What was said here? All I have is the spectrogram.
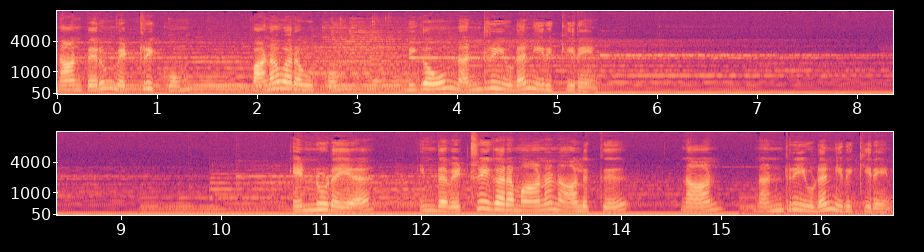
நான் பெறும் வெற்றிக்கும் பணவரவுக்கும் மிகவும் நன்றியுடன் இருக்கிறேன். என்னுடைய இந்த வெற்றிகரமான நாளுக்கு நான் நன்றியுடன் இருக்கிறேன்.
